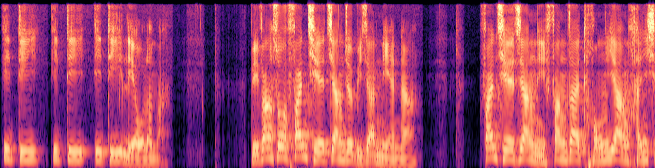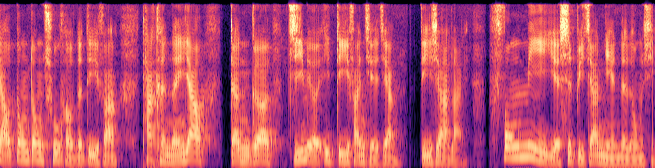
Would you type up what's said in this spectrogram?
一滴一滴一滴流了嘛。比方说番茄酱就比较黏呐、番茄酱你放在同样很小洞洞出口的地方，它可能要等个几秒一滴番茄酱滴下来。蜂蜜也是比较黏的东西。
